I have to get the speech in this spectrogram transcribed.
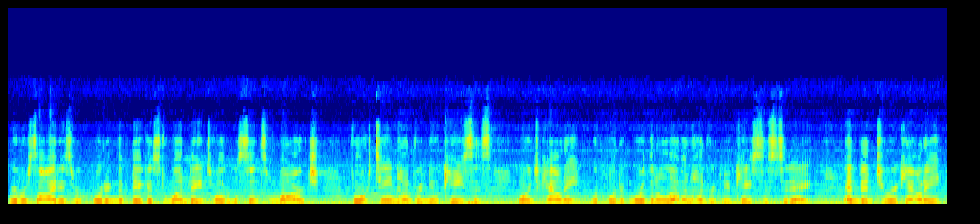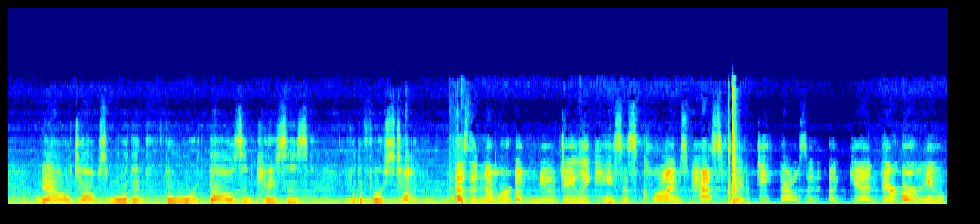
Riverside is reporting the biggest one-day total since March, 1,400 new cases. Orange County reported more than 1,100 new cases today. And Ventura County now tops more than 4,000 cases for the first time. As the number of new daily cases climbs past 50,000 again, there are new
